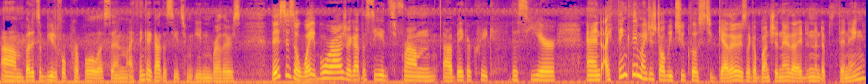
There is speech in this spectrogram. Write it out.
Um, but it's a beautiful purple alyssum. I think I got the seeds from Eden Brothers. This is a white borage. I got the seeds from uh, Baker Creek this year. And I think they might just all be too close together. There's like a bunch in there that I didn't end up thinning.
